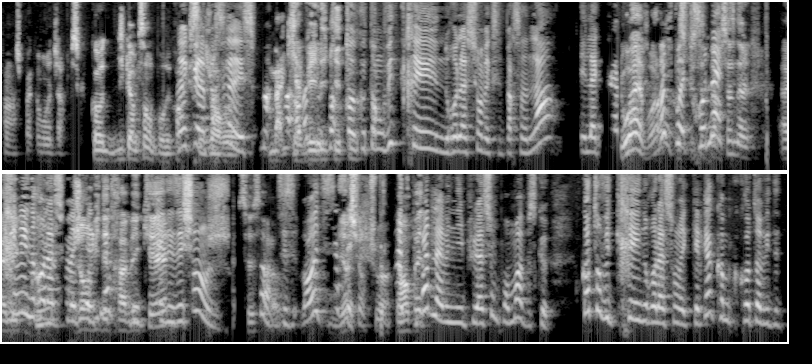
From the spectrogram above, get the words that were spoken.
enfin, je sais pas comment dire, parce que quand on dit comme ça, on pourrait croire Ouais, que que c'est genre, est smart. machiavélique En fait, et quand, tout. quand t'as envie de créer une relation avec cette personne-là, et la ouais, voilà, faut être honnête. personne, elle, elle créer une cool, relation avec j'ai envie d'être avec elle. des échanges. C'est ça. C'est, en fait, c'est ça, Bien sûr, tu vois. c'est En pas fait, de la manipulation pour moi, parce que quand t'as envie de créer une relation avec quelqu'un, comme quand t'as envie d'être,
